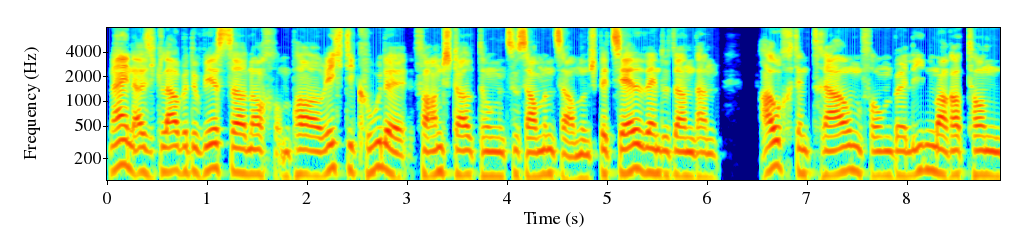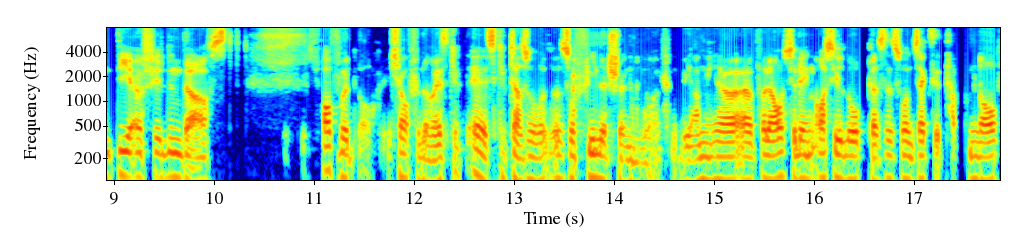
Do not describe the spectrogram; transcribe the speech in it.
nein, also ich glaube, du wirst da noch ein paar richtig coole Veranstaltungen zusammensammeln, speziell wenn du dann, dann auch den Traum vom Berlin-Marathon dir erfüllen darfst. Ich hoffe doch, ich hoffe doch. Es gibt, es gibt da so, so viele schöne Läufe. Wir haben hier äh, vor der Haustür den Ossi-Lob, das ist so ein Sechs-Etappen-Lauf.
